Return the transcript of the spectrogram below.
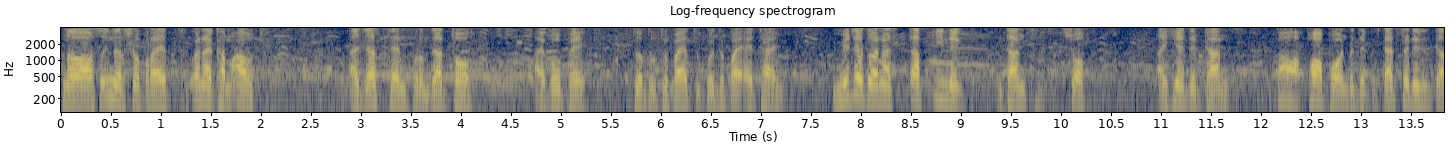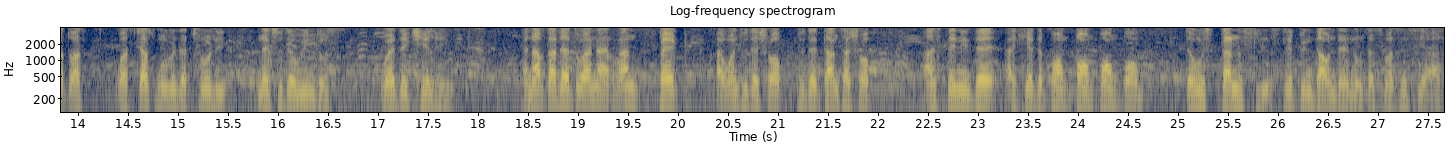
No, I was in the shop right when I come out. I just turn from that door. I go back to, to, to buy to go to buy airtime. Immediately when I step in the dance shop, I hear the guns. Pop, pop on, but the, that federal guard was, was just moving the trolley next to the windows where they kill him. And after that, when I ran back, I went to the shop, to the dancer shop, and standing there, I hear the bomb, bomb, bomb, bomb. Then we stand sleeping down there, and they mustn't see us.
